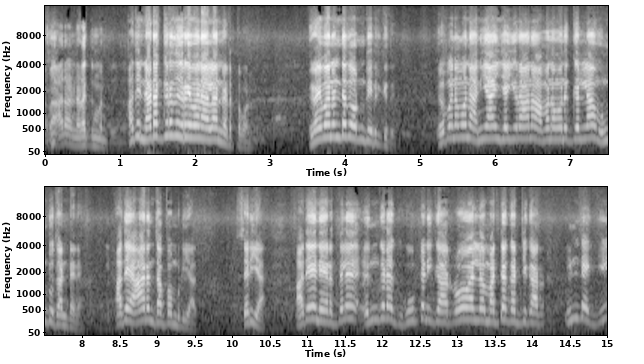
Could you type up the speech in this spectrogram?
யாரால் நடக்குமன்றீங்க அது நடக்கிறது இறைவனால நடத்தவன். இறைவன்ன்றது ஒன்று இருக்குது. எவனவன் அநியாயம் செய்கிறானோ அவனவனுக்கெல்லாம் உண்டு தண்டனை. அதை யாரும் தப்ப முடியாது. சரியா? அதே நேரத்தில் எங்கட கூட்டணிக்காரரோ அல்ல மற்ற கட்சிக்காரர் இன்றைக்கு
